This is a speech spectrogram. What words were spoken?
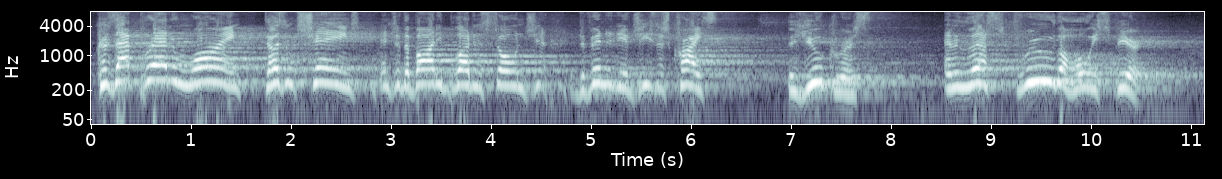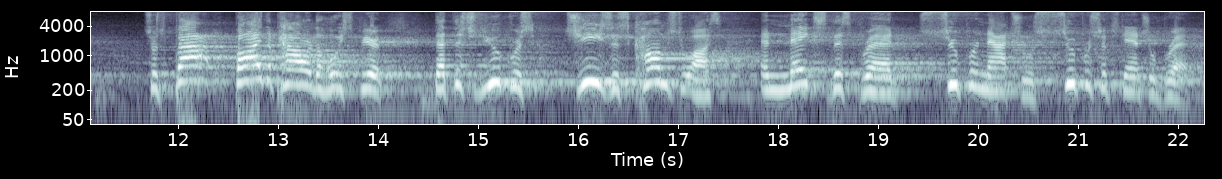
Because that bread and wine doesn't change into the body, blood, and soul and divinity of Jesus Christ, the Eucharist, and unless through the Holy Spirit. So it's by, by the power of the Holy Spirit that this Eucharist, Jesus, comes to us and makes this bread supernatural, super substantial bread.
